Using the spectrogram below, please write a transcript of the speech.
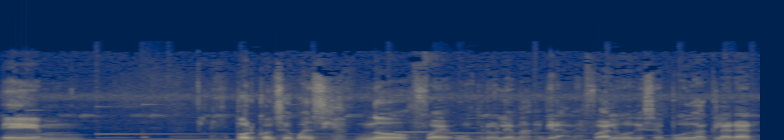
Em, por consecuencia, no fue un problema grave, fue algo que se pudo aclarar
